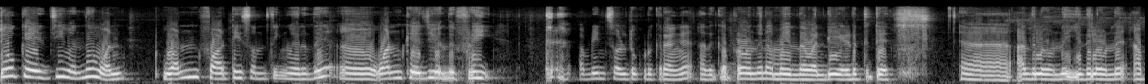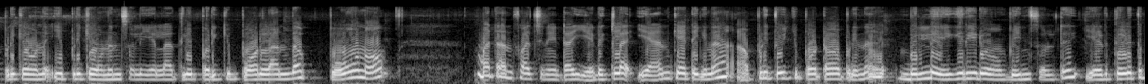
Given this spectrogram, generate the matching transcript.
டூ கேஜி வந்து ஒன் ஒன் ஃபார்ட்டி சம்திங் வருது. ஒன் கேஜி வந்து ஃப்ரீ அப்படின்னு சொல்லிட்டு கொடுக்குறாங்க. அதுக்கப்புறம் வந்து நம்ம இந்த வண்டியை எடுத்துகிட்டு அதில் ஒன்று இதில் ஒன்று அப்படிக்க ஒன்று இப்படிக்க ஒன்றுன்னு சொல்லி எல்லாத்துலேயும் பொறுக்கி போடலான்னு தான் போனோம். பட் அன்ஃபார்ச்சுனேட்டாக எடுக்கல. ஏன்னு கேட்டிங்கன்னா அப்படி தூக்கி போட்டோம் அப்படின்னா பில்லு எகிரிடும் அப்படின்னு சொல்லிட்டு எடுத்து எடுத்து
